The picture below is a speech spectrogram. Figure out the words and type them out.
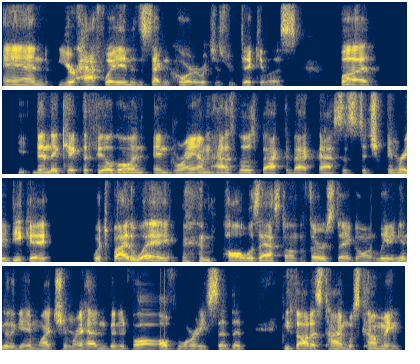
And you're halfway into the second quarter, which is ridiculous. But then they kick the field goal, and, and Graham has those back to back passes to Chimere Dike which, by the way, Paul was asked on Thursday, going leading into the game, why Chimere hadn't been involved more, and he said that he thought his time was coming.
